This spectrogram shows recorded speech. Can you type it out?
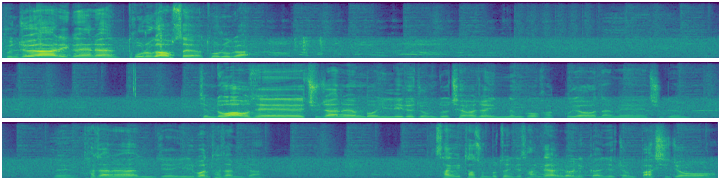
분조야 리그에는 도루가 없어요. 도루가. 지금 노아웃의 주자는 뭐 1, 2루 정도 채워져 있는 것 같고요. 그다음에 지금 네, 타자는 이제 1번 타자입니다. 상위 타순부터 이제 상대하려니까 이제 좀 빡시죠.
